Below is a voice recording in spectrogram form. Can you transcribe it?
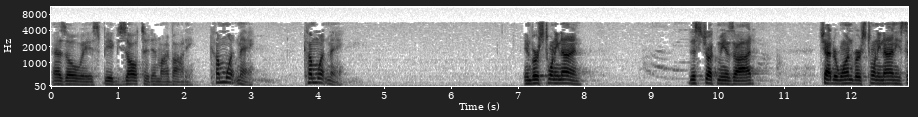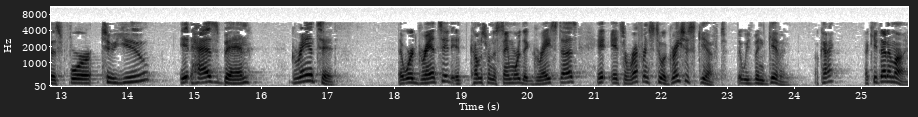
as always, be exalted in my body. Come what may. Come what may. In verse 29, this struck me as odd. Chapter 1, verse 29, he says, For to you it has been granted. That word granted, it comes from the same word that grace does. It, it's a reference to a gracious gift that we've been given. Okay? Now keep that in mind.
